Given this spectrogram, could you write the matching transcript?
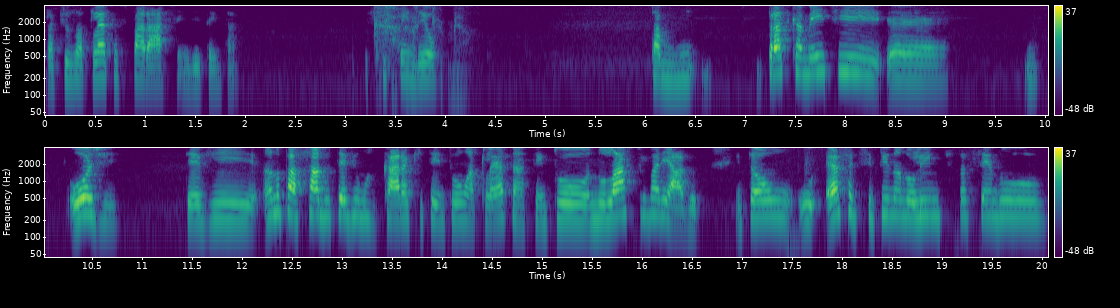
para que os atletas parassem de tentar. Suspendeu. Caraca, tá praticamente é, hoje Teve ano passado teve um cara que tentou um atleta tentou no lastro variável. Então o, essa disciplina no limite está sendo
